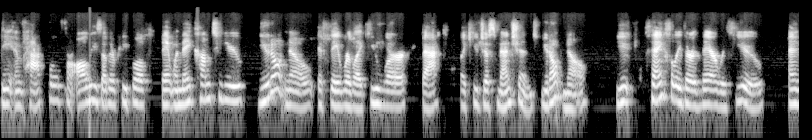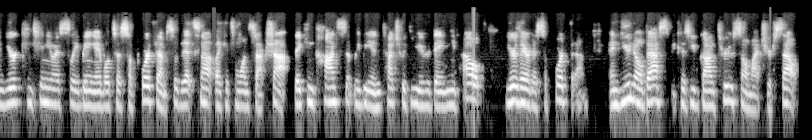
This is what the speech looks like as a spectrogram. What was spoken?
be impactful for all these other people that when they come to you, you don't know if they were like you were back, like you just mentioned. You don't know you thankfully they're there with you and you're continuously being able to support them so that's not like it's a one-stop shop. They can constantly be in touch with you if they need help. You're there to support them. And you know best because you've gone through so much yourself.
